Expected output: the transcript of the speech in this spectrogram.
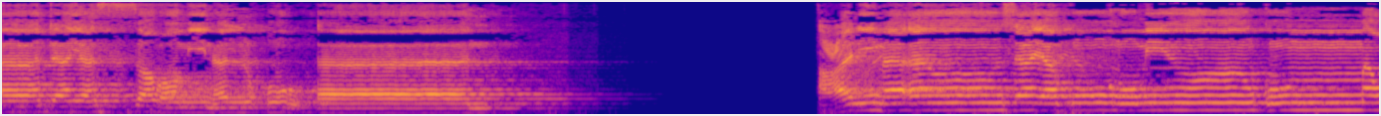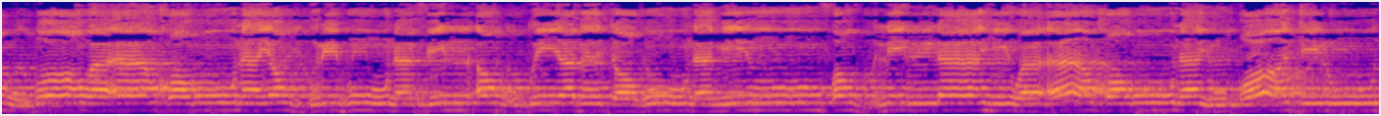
ما تيسر من القرآن. علم أن سيكون منكم مرضى وآخرون يضربون في الأرض يبتغون من فضل الله وآخرون يقاتلون.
